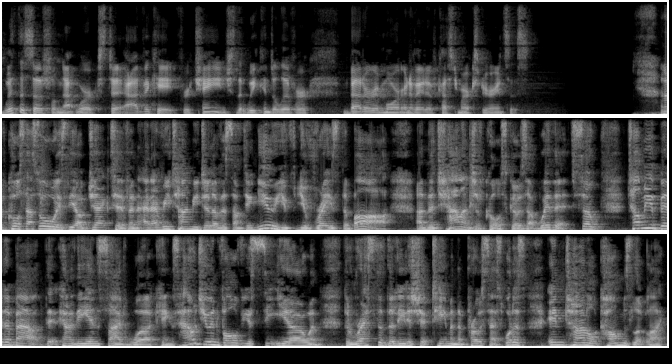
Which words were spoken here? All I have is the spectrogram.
with the social networks to advocate for change that we can deliver better and more innovative customer experiences. And of course, that's always the objective. And, and every time you deliver something new, you've, you've raised the bar, and the challenge, of course, goes up with it. So, tell me a bit about the kind of the inside workings. How do you involve your CEO and the rest of the leadership team in the process? What does internal comms look like?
